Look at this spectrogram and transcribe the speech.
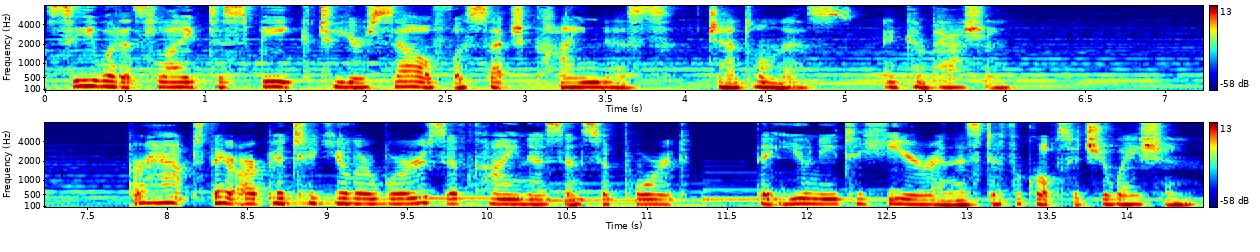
see what it's like to speak to yourself with such kindness, gentleness, and compassion. Perhaps there are particular words of kindness and support that you need to hear in this difficult situation.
